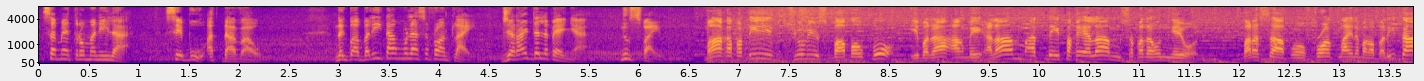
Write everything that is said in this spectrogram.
sa Metro Manila, Cebu at Davao. Nagbabalita mula sa Frontline, Gerard de la Peña, News 5. Mga kapatid, Julius Babaw po. Iba na ang may alam at may pakialam sa panahon ngayon. Para sa frontline ng mga balita,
